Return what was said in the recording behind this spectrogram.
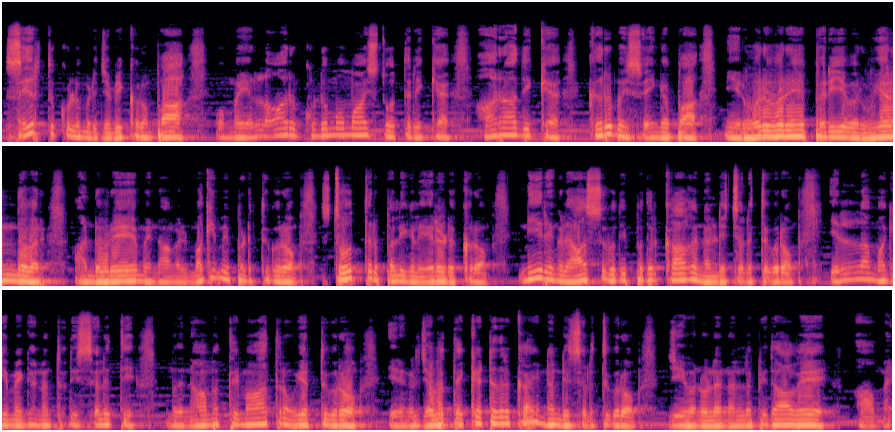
சேர்த்து கொள்ளும்படி ஜெபிக்கிறோம்ப்பா. உம்மை எல்லாரும் குடும்பமாய் ஸ்தோத்தரிக்க ஆராதிக்க கிருபை செய்யுங்கப்பா. நீர் ஒருவரே பெரியவர் உயர்ந்தவர். ஆண்டவரே நாங்கள் மகிமைப்படுத்துகிறோம். ஸ்தோத்திர பலிகளை ஏறெடுக்கிறோம். நீர் எங்களை ஆசிர்வதிப்பதற்காக நன்றி செலுத்துகிறோம். எல்லா மகிமை கனம் நன்றி செலுத்தி உமது நாமத்தை மாத்திரம் உயர்த்துகிறோம். எங்கள் ஜெபத்தை கேட்டதற்காக நன்றி செலுத்துகிறோம். ஜீவனுள்ள நல்ல பிதாவே ஆமை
